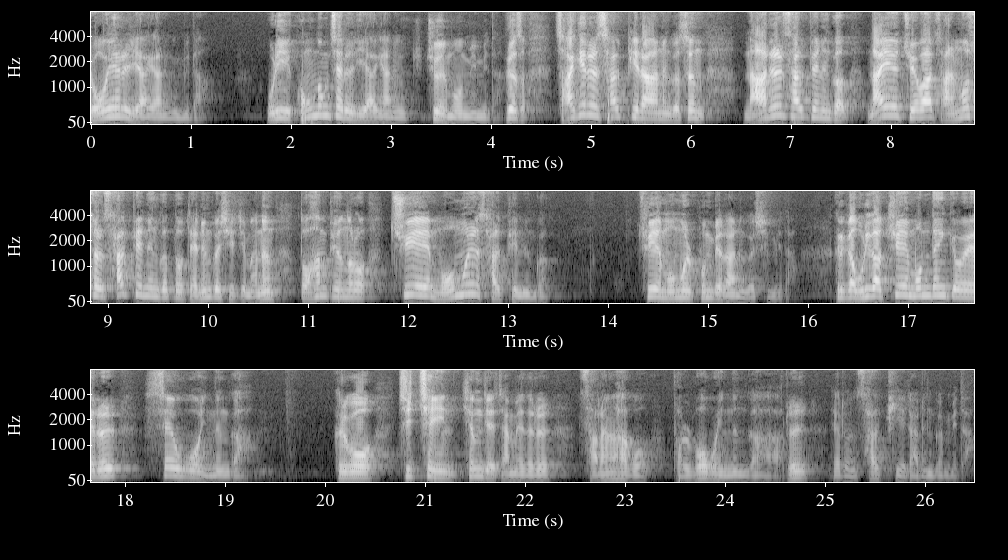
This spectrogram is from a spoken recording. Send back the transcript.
교회를 이야기하는 겁니다. 우리 공동체를 이야기하는 주의 몸입니다. 그래서 자기를 살피라는 것은 나를 살피는 것, 나의 죄와 잘못을 살피는 것도 되는 것이지만은 또 한편으로 주의 몸을 살피는 것, 주의 몸을 분별하는 것입니다. 그러니까 우리가 주의 몸된 교회를 세우고 있는가, 그리고 지체인 형제 자매들을 사랑하고 돌보고 있는가를 여러분 살피라는 겁니다.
